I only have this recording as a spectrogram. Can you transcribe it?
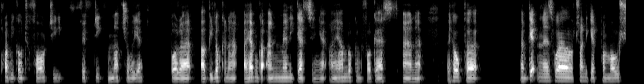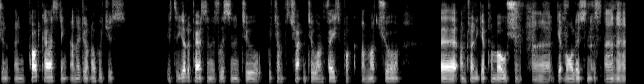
probably go to 40 50. I'm not sure yet. But uh, I'll be looking at, I haven't got any many guests in yet. I am looking for guests and uh, I hope uh, I'm getting as well, trying to get promotion and podcasting. And I don't know which is, if the other person is listening to, which I'm chatting to on Facebook, I'm not sure. Uh, I'm trying to get promotion, uh, get more listeners, and uh,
